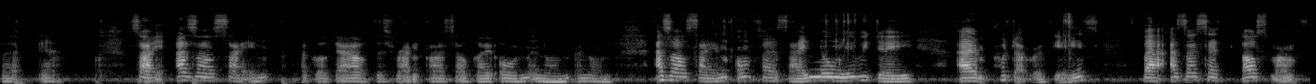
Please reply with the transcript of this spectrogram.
But yeah. So as I was saying, I've got to get out this rant as I'll go on and on and on. As I was saying, on Thursday, normally we do um, product reviews. But as I said last month,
